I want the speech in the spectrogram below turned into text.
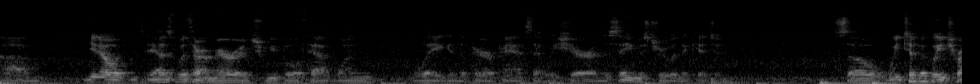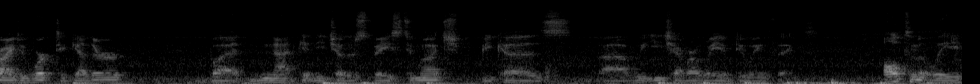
Um, you know, as with our marriage, we both have one leg in the pair of pants that we share, and the same is true in the kitchen. So we typically try to work together, but not get in each other's space too much because uh, we each have our way of doing things. Ultimately,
